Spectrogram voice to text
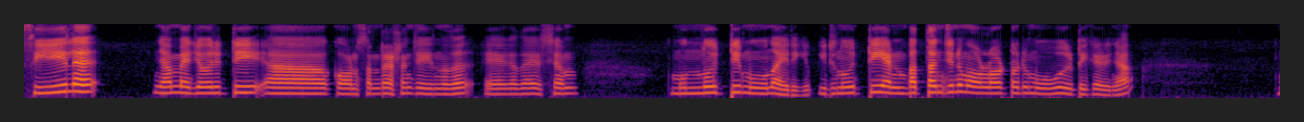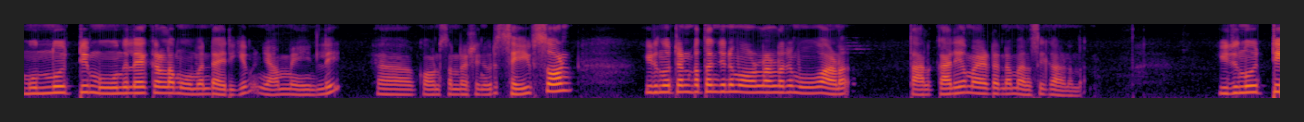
സിയിൽ ഞാൻ മെജോറിറ്റി കോൺസെൻട്രേഷൻ ചെയ്യുന്നത് ഏകദേശം മുന്നൂറ്റി മൂന്നായിരിക്കും ഇരുന്നൂറ്റി എൺപത്തഞ്ചിന് മുകളിലോട്ടൊരു മൂവ് കിട്ടിക്കഴിഞ്ഞാൽ മുന്നൂറ്റി മൂന്നിലേക്കുള്ള മൂവ്മെന്റ് ആയിരിക്കും ഞാൻ മെയിൻലി കോൺസെൻട്രേഷൻ ഒരു സേഫ് സോൺ ഇരുന്നൂറ്റൻപത്തഞ്ചിന് മുകളിലുള്ളൊരു മൂവാണ് താൽക്കാലികമായിട്ട് എന്റെ മനസ്സിൽ കാണുന്നത്. ഇരുന്നൂറ്റി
